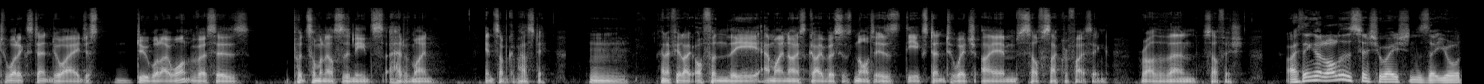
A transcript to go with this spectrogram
to what extent do I just do what I want versus put someone else's needs ahead of mine in some capacity. Hmm. And I feel like often the am I nice guy versus not is the extent to which I am self-sacrificing rather than selfish. I think a lot of the situations that you're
